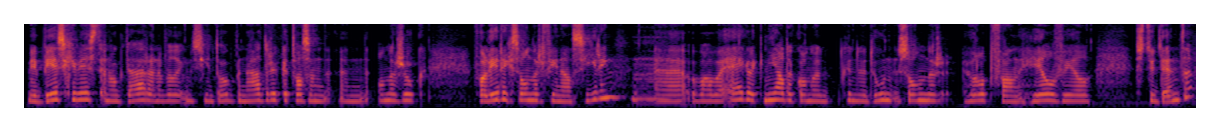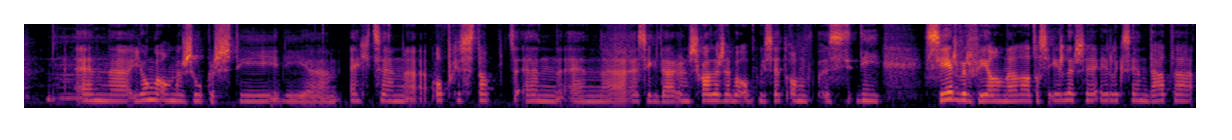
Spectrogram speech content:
mee bezig geweest. En ook daar, en dat wil ik misschien toch ook benadrukken, het was een, een onderzoek volledig zonder financiering. Uh, wat we eigenlijk niet hadden konden, kunnen doen zonder hulp van heel veel studenten en uh, jonge onderzoekers die, die uh, echt zijn opgestapt en, en zich daar hun schouders hebben opgezet om die zeer vervelende, laten we eerlijk, eerlijk zijn, data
